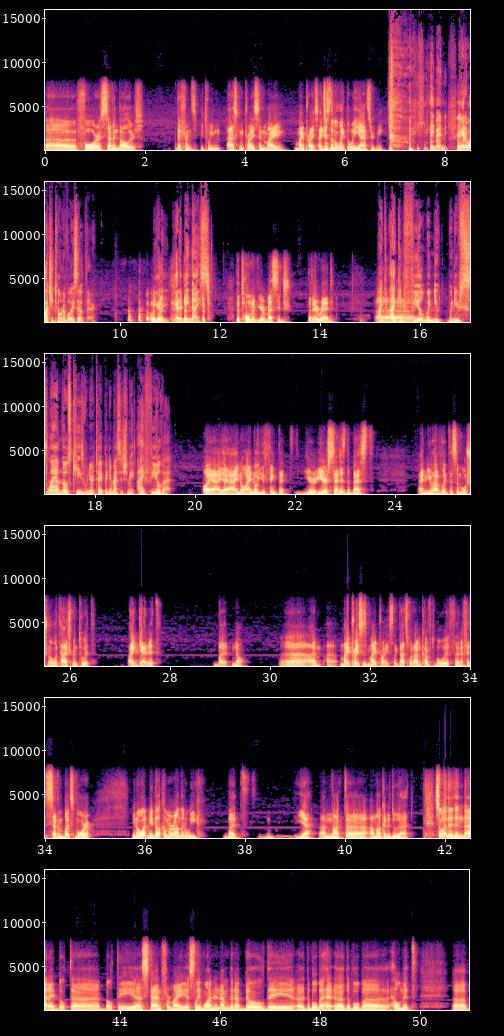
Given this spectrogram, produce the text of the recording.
Uh, for seven dollars, difference between asking price and my my price. I just didn't like the way he answered me. hey man, you got to watch your tone of voice out there. You got the- to you got to be nice. The, tone of your message that I read. I, I can Uh, feel when you when you slam those keys when you're typing your message to me. I feel that. Oh yeah, yeah. I know. I know you think that your your set is the best, and you have like this emotional attachment to it. I get it, but no. Uh, I'm uh, my price is my price. Like that's what I'm comfortable with. And if it's seven bucks more, you know what? Maybe I'll come around in a week. But yeah, I'm not. Uh, I'm not going to do that. So other than that, I built uh, built a uh, stand for my uh, Slave One, and I'm gonna build a uh, the Boba he- uh, the Boba helmet uh,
